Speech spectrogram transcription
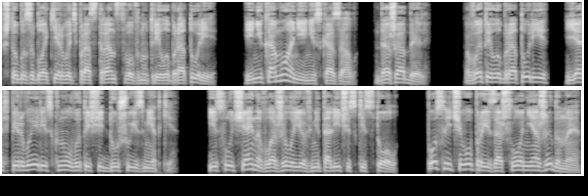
чтобы заблокировать пространство внутри лаборатории, и никому о ней не сказал, даже Адель. В этой лаборатории я впервые рискнул вытащить душу из метки и случайно вложил ее в металлический стол, после чего произошло неожиданное.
